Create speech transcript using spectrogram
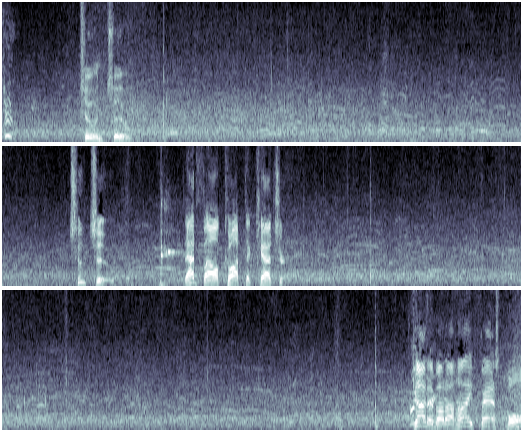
Two. Two and two. Two two. That foul caught the catcher. Got him on a high fastball.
